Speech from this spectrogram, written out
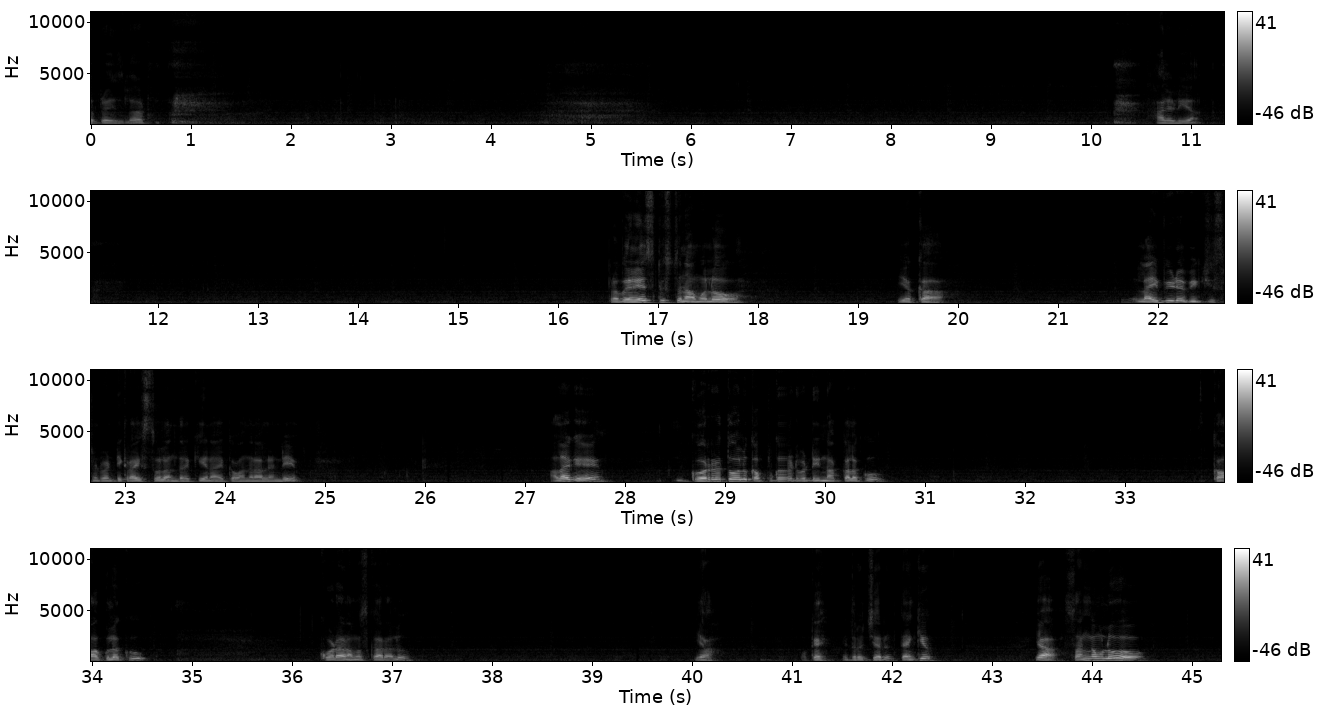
Hello ప్రైజ్ లాట్ hello Prabhu నేర్చుకుస్తున్నాములో ఈ యొక్క లైవ్ వీడియో వీక్షిస్తున్నటువంటి క్రైస్తవులందరికీ నా యొక్క వందనాలండి. అలాగే గొర్రెతోలు కప్పుకున్నటువంటి నక్కలకు కాకులకు కూడా నమస్కారాలు. యా ఓకే ఇద్దరు వచ్చారు థ్యాంక్ యూ. యా సంఘంలో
